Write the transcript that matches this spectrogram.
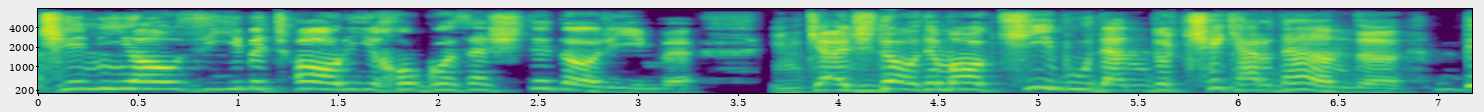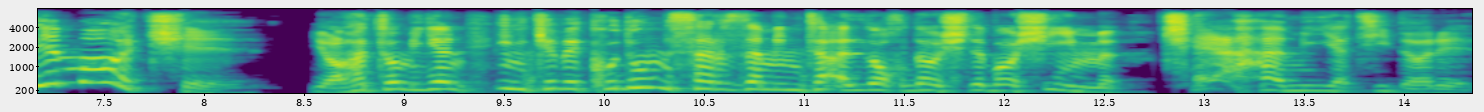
چه نیازی به تاریخ و گذشته داریم؟ اینکه اجداد ما کی بودند و چه کردند؟ به ما چه؟ یا حتی میگن اینکه به کدوم سرزمین تعلق داشته باشیم چه اهمیتی داره؟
